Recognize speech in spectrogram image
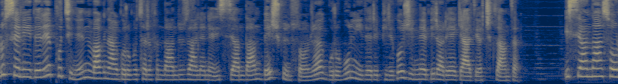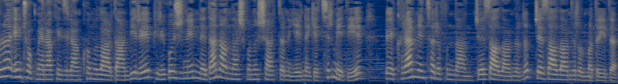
Rusya lideri Putin'in Wagner grubu tarafından düzenlenen isyandan 5 gün sonra grubun lideri Prigojin'le bir araya geldiği açıklandı. İsyandan sonra en çok merak edilen konulardan biri Prigojin'in neden anlaşmanın şartlarını yerine getirmediği ve Kremlin tarafından cezalandırılıp cezalandırılmadığıydı.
